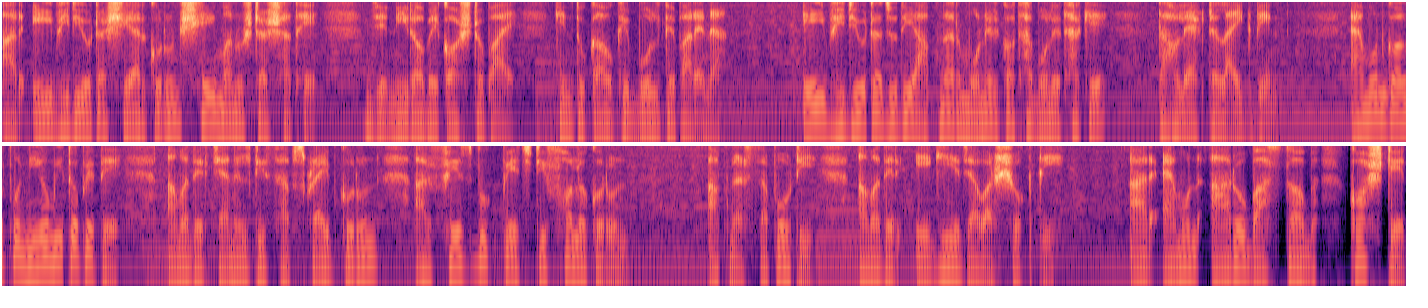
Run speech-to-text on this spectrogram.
আর এই ভিডিওটা শেয়ার করুন সেই মানুষটার সাথে, যে নীরবে কষ্ট পায়, কিন্তু কাউকে বলতে পারে না। এই ভিডিওটা যদি আপনার মনের কথা বলে থাকে, তাহলে একটা লাইক দিন। এমন গল্প নিয়মিত পেতে আমাদের চ্যানেলটি সাবস্ক্রাইব করুন আর ফেসবুক পেজটি ফলো করুন। আপনার সাপোর্টই আমাদের এগিয়ে যাওয়ার শক্তি। আর এমন আরও বাস্তব, কষ্টের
